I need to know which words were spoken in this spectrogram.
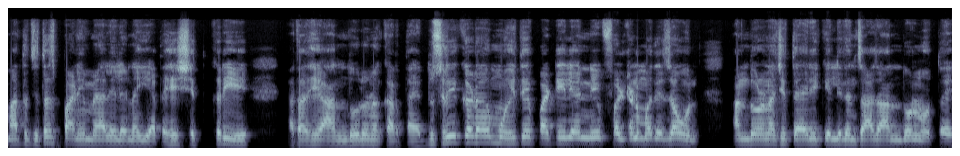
मात्र तिथंच पाणी मिळालेलं नाही आता हे शेतकरी आता हे आंदोलन करतायत. दुसरीकडं मोहिते पाटील यांनी फलटणमध्ये जाऊन आंदोलनाची तयारी केली. त्यांचं आज आंदोलन होतंय.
